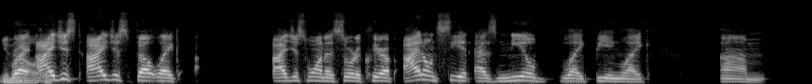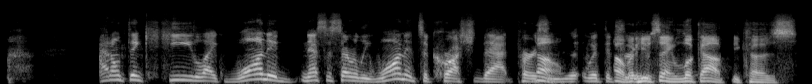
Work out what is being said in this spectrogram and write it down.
you know right i just i just felt like i just want to sort of clear up i don't see it as neil like being like um i don't think he like wanted necessarily wanted to crush that person No. with, with the no, tree but he was saying look out because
